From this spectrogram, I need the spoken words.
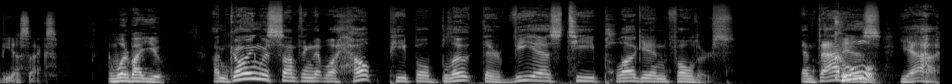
VSX. And what about you? I'm going with something that will help people bloat their VST plugin folders. And that is, Cool. yeah,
